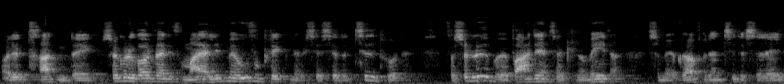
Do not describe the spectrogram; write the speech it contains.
og lidt træt en dag, så kunne det godt være, at det for mig er lidt mere uforpligtende, hvis jeg sætter tid på det. For så løber jeg bare det antal kilometer, som jeg gør på den tid, jeg sætter af.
